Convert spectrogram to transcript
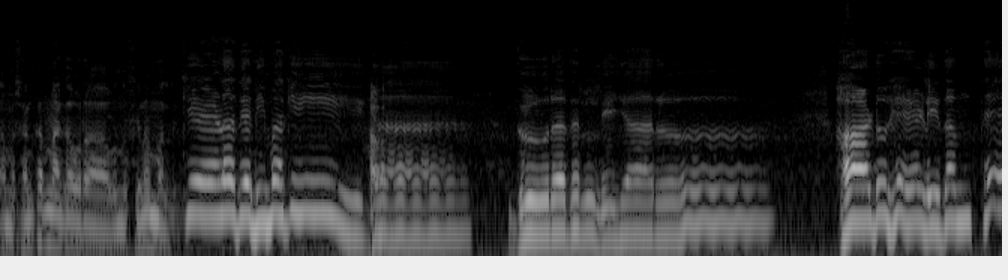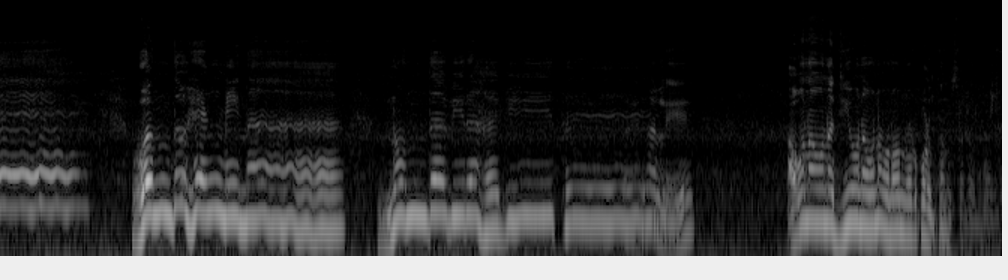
ನಮ್ಮ ಶಂಕರ್ನಾಗ್ ಅವರ ಒಂದು ಫಿಲಮಲ್ಲಿ ಕೇಳದೆ ನಿಮಗೀಗ ದೂರದಲ್ಲಿ ಯಾರೋ ಹಾಡು ಹೇಳಿದಂತೆ ಒಂದು ಹೆಣ್ಣಿನ ನೊಂದ ವಿರಹ ಗೀತೆ. ಇದರಲ್ಲಿ ಅವನವನ ಜೀವನವನ್ನು ಅವನವನು ನೋಡ್ಕೊಳ್ತಾನೆ ಸರ್ ಅದರಲ್ಲಿ.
